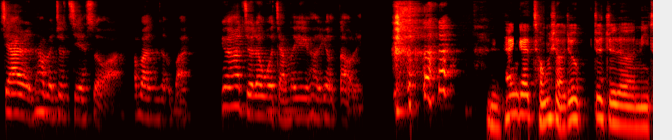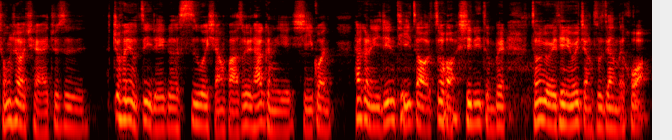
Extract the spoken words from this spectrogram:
家人他们就接受啊，要不然怎么办？因为他觉得我讲的也很有道理。嗯，他应该从小就就觉得你从小起来就是就很有自己的一个思维想法，所以他可能也习惯，他可能已经提早做好心理准备，总有一天你会讲出这样的话。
